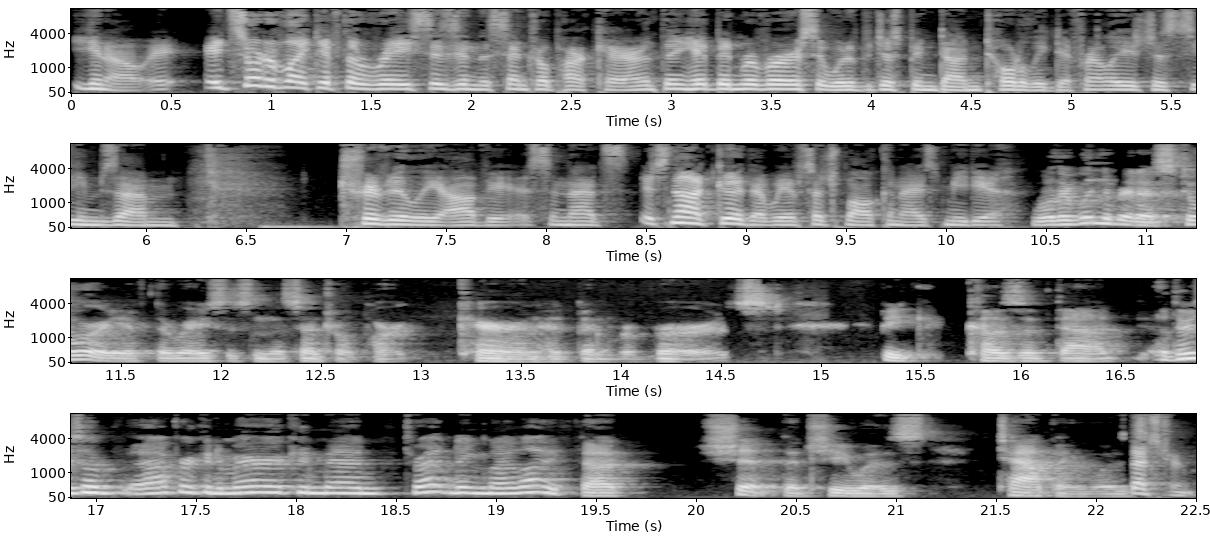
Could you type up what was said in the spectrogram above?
you know, it, it's sort of like if the races in the Central Park Karen thing had been reversed, it would have just been done totally differently. It just seems um, trivially obvious, and that's it's not good that we have such balkanized media. Well, there wouldn't have been a story if the races in the Central Park Karen had been reversed because of that. There's an African American man threatening my life. That shit that she was tapping was That's true.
